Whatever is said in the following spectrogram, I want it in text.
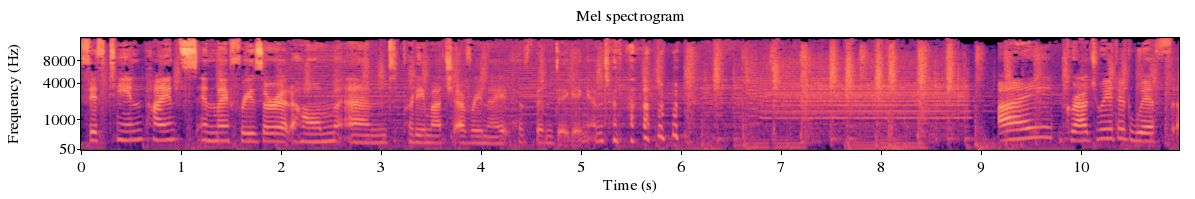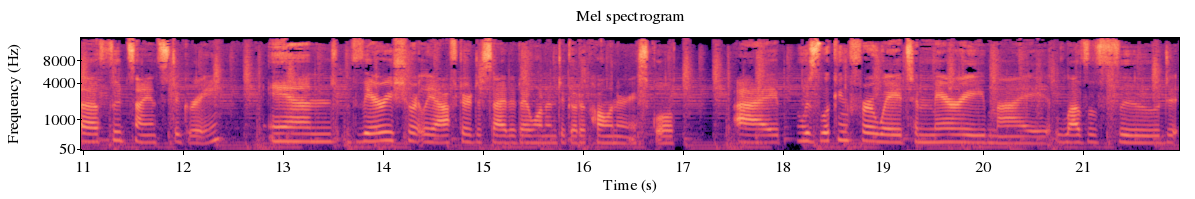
15 pints in my freezer at home, and pretty much every night have been digging into them. I graduated with a food science degree, and very shortly after decided I wanted to go to culinary school. I was looking for a way to marry my love of food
